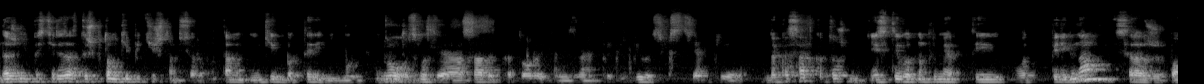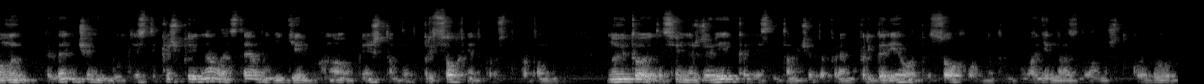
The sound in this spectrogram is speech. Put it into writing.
даже не пастеризация, ты же потом кипятишь там все равно, там никаких бактерий не будет. Ну, в смысле, осадок, который, там, не знаю, прикрепилась к стенке. Да касатка тоже. будет. Если ты вот, например, ты вот перегнал и сразу же помыл, тогда ничего не будет. Если ты, конечно, перегнал и оставил на неделю, оно, конечно, там присохнет просто потом. Ну и то, это все нержавейка, если там что-то прям пригорело, присохло, у меня там один раз, два, может, такое было,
